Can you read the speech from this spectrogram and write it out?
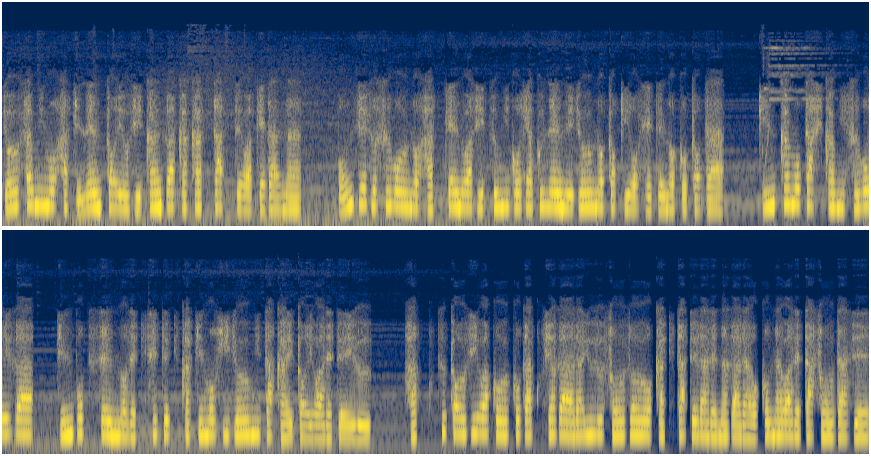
調査にも8年という時間がかかったってわけだな。ボンジェズス号の発見は実に500年以上の時を経てのことだ。金貨も確かにすごいが、沈没船の歴史的価値も非常に高いと言われている。発掘当時は考古学者があらゆる想像をかき立てられながら行われたそうだぜ。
